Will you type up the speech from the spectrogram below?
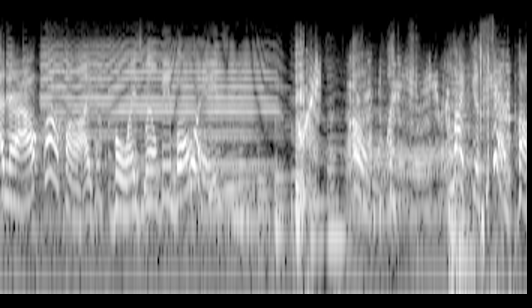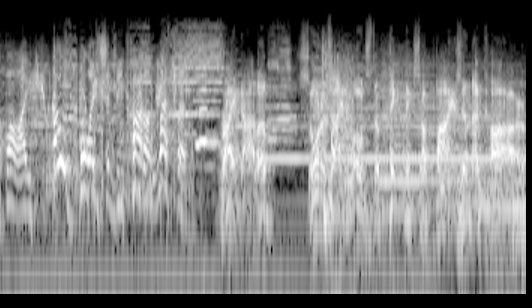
And now, Popeye, boys will be boys. Oh, like you said, Popeye, those boys should be taught a lesson. Right, Olive. Soon as I loads the picnic supplies in the car.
